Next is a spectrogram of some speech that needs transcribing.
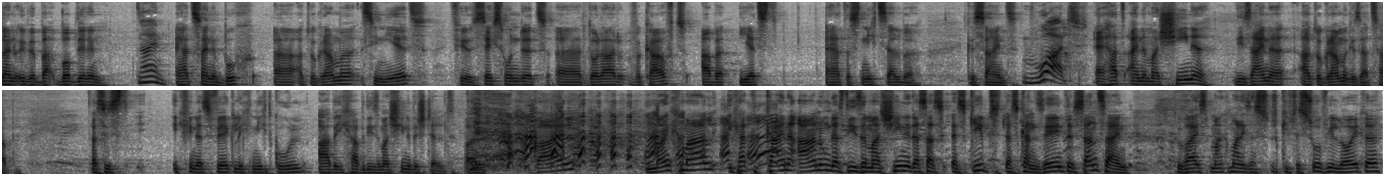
Nein, über Bob Dylan. Nein. Er hat seine Buch äh, Autogramme signiert für 600 äh, Dollar verkauft, aber jetzt er hat das nicht selber gesigned. What? Er hat eine Maschine, die seine Autogramme gesetzt hat. Das ist, ich finde es wirklich nicht cool, aber ich habe diese Maschine bestellt. Weil, weil manchmal, ich hatte keine Ahnung, dass diese Maschine, dass das es gibt, das kann sehr interessant sein. Du weißt, manchmal das, gibt es so viele Leute,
